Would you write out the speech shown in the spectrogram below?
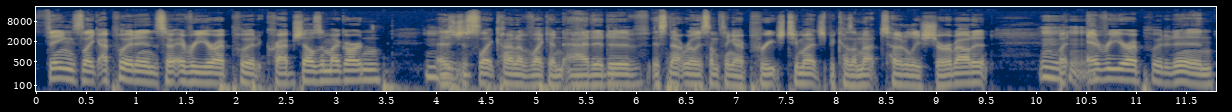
things like I put in. So every year I put crab shells in my garden as mm-hmm. just like kind of like an additive. It's not really something I preach too much because I'm not totally sure about it. But mm-hmm. every year I put it in,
